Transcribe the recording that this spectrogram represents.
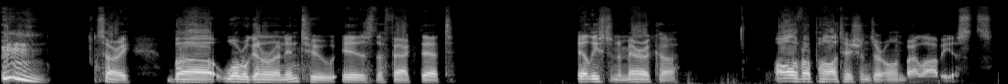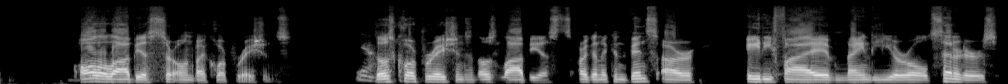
do. Sorry, but what we're going to run into is the fact that, at least in America, all of our politicians are owned by lobbyists. All the lobbyists are owned by corporations. Yeah. Those corporations and those lobbyists are going to convince our 85, 90 year old senators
